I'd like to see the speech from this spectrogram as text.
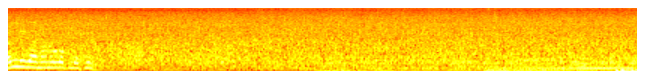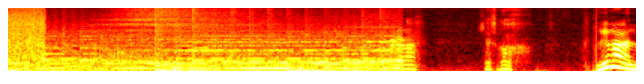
ಅಲ್ಲಿಗ ನಾನು ಹೋಗೋ ಪ್ಲೇಸ್ ಲೆಟ್ಸ್ ಗೋ ವಿಮಾಲ್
